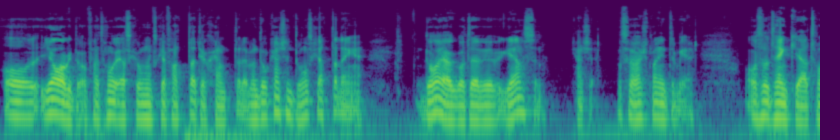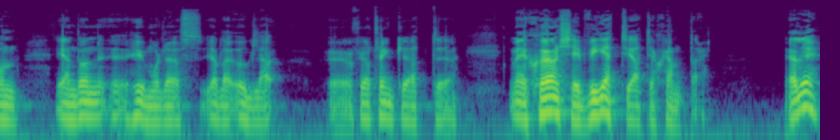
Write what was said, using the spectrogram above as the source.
Och jag då, för att hon, jag ska, hon ska fatta att jag skämtade. Men då kanske inte hon skrattar längre. Då har jag gått över gränsen, kanske. Och så hörs man inte mer. Och så tänker jag att hon är ändå en eh, humorlös jävla uggla. Eh, för jag tänker att, eh, men en skön tjej vet ju att jag skämtar. Eller?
